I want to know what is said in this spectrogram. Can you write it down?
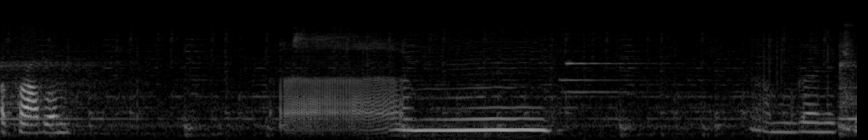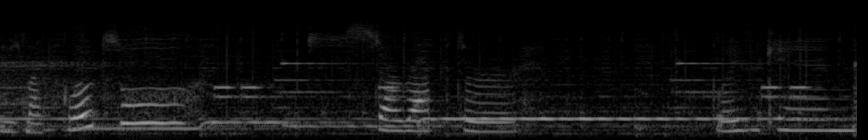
a problem. Um, I'm going to choose my Floatzel, Staraptor, Blaziken,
